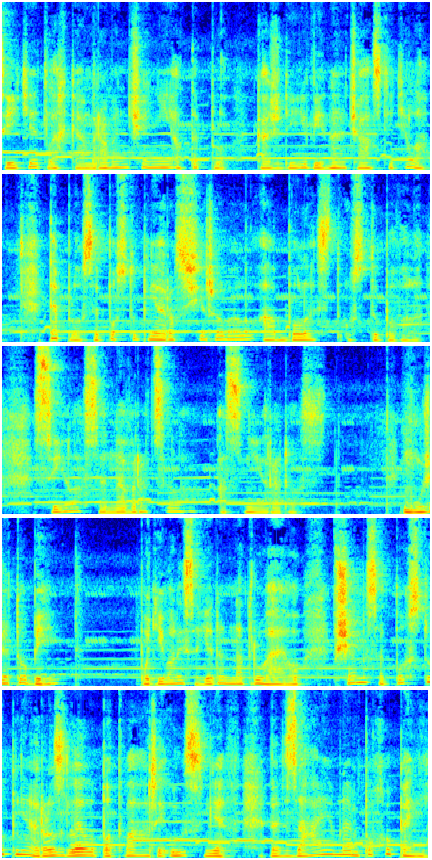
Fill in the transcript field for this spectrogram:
cítit lehké mravenčení a teplo, každý v jiné části těla. Teplo se postupně rozšiřovalo a bolest ustupovala. Síla se navracela a s ní radost. Může to být? Podívali se jeden na druhého, všem se postupně rozlil po tváři úsměv ve vzájemném pochopení.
